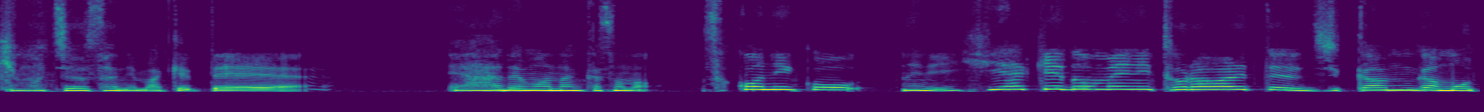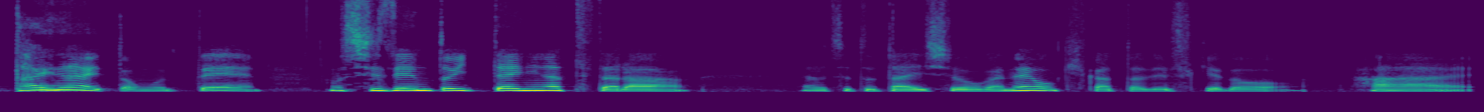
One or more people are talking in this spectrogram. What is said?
気持ちよさに負けて。いやでもなんかそのそこにこう何？日焼け止めにとらわれてる時間がもったいないと思ってもう自然と一体になってたらちょっと代償がね大きかったですけど。はい、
